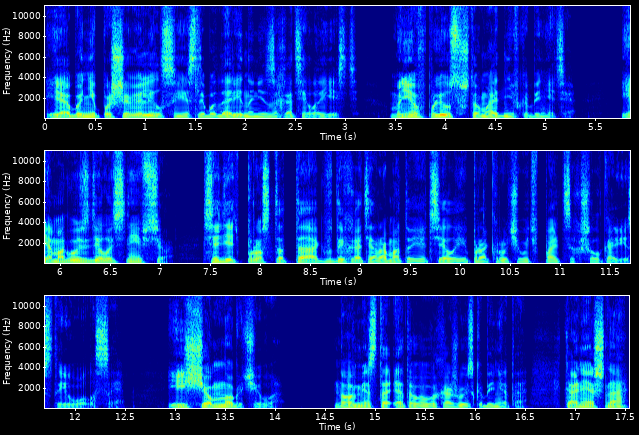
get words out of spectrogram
Я бы не пошевелился, если бы Дарина не захотела есть. Мне в плюс, что мы одни в кабинете. Я могу сделать с ней все. Сидеть просто так, вдыхать аромат ее тела и прокручивать в пальцах шелковистые волосы. И еще много чего. Но вместо этого выхожу из кабинета. Конечно,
